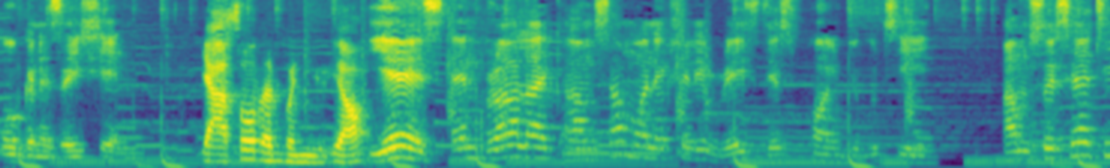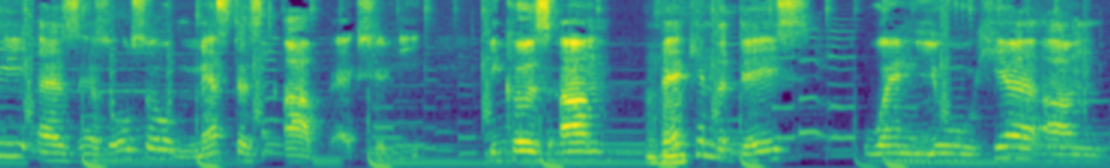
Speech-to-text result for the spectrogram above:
organization. Yeah, I saw that when you yeah. Yes, and bro, like um, someone actually raised this point, Uguti. Um, society has has also messed us up actually, because um, mm-hmm. back in the days when you hear um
